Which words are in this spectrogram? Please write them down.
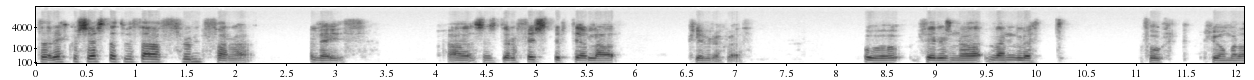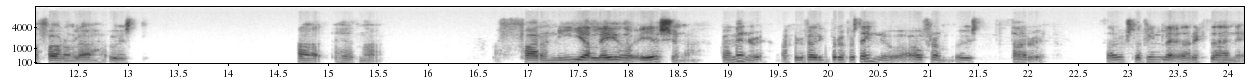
það er eitthvað sérstætt við það að frumfara leið að semst vera fyrstur til að klifra eitthvað. Og fyrir svona vennlött fólk hljómar það fáránlega veist, að hérna, fara nýja leið á esjuna. Hvað mennur við? Akkur fer ekki bara upp á steinu og áfram og veist, þar upp? Það er auðvitað fínlega, það er ekkert að henni.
